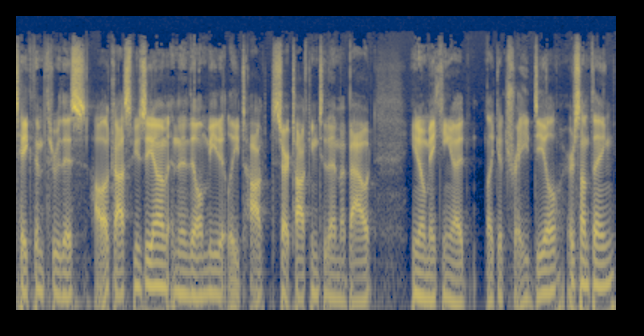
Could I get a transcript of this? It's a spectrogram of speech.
take them through this Holocaust museum and then they'll immediately talk start talking to them about you know making a like a trade deal or something.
